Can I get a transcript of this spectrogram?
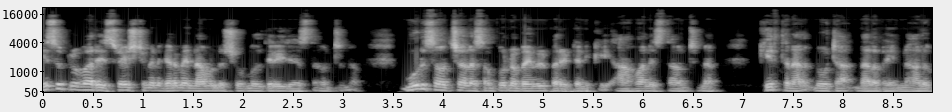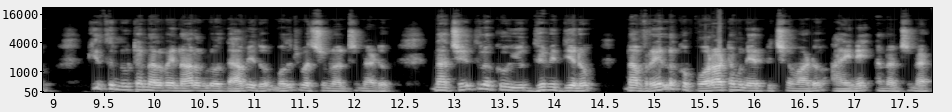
యేసుప్రభారి శ్రేష్టమైన ఘనమైన నామంలో శుభములు తెలియజేస్తూ ఉంటున్నాం. మూడు సంవత్సరాల సంపూర్ణ బైబిల్ పర్యటనకి ఆహ్వానిస్తూ ఉంటున్నాం. కీర్తన నూట నలభై నాలుగు. కీర్తన నూట నలభై నాలుగులో దావీదు మొదటి వచనంలో అంటున్నాడు నా చేతులకు యుద్ధ విద్యను నా వ్రేళ్ళకు పోరాటము నేర్పించిన వాడు ఆయనే అని అంటున్నాడు.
